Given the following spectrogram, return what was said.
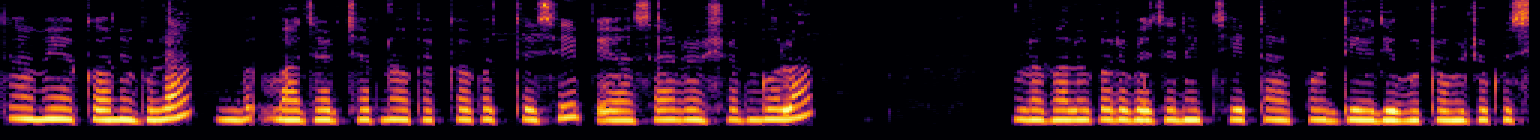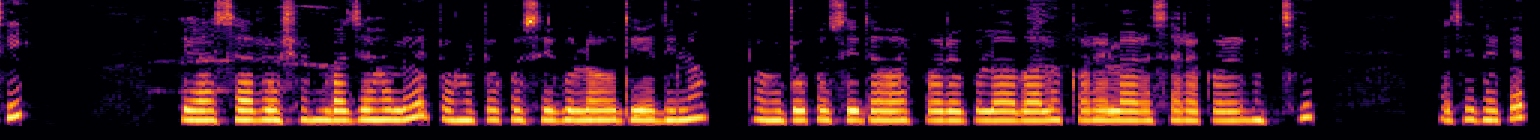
তো আমি এখন এগুলা ভাজার জন্য অপেক্ষা করতেছি। পেঁয়াজ আর রসুনগুলো ওগুলো ভালো করে ভেজে নিচ্ছি। তারপর দিয়ে দিব টমেটো কুচি। পেঁয়াজ আর রসুন ভাজা হলে টমেটো কুচিগুলোও দিয়ে দিলাম। টমেটো কুচি দেওয়ার পর এগুলো ভালো করে লাড়াচাড়া করে নিচ্ছি। যে দেখেন,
